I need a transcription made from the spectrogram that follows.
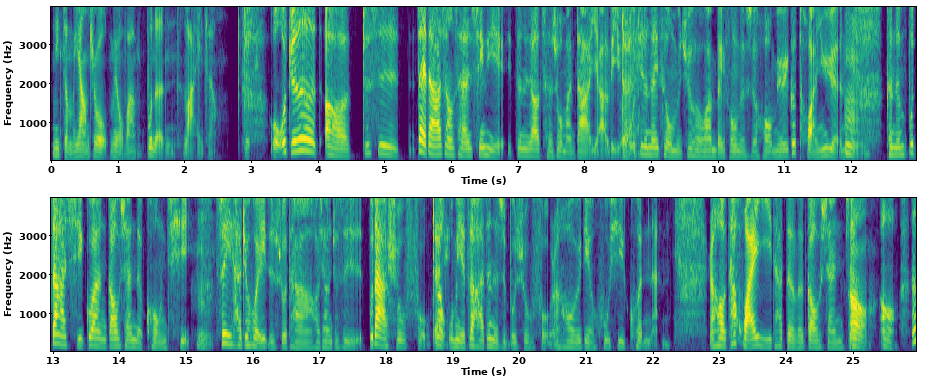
你怎么样就没有办不能来这样。对我，我觉得呃，就是带大家上山，心里真的要承受蛮大的压力哦。我记得那一次我们去合欢北峰的时候，我们有一个团员，嗯，可能不大习惯高山的空气，嗯，所以他就会一直说他好像就是不大舒服。那我们也知道他真的是不舒服，然后有点呼吸困难，然后他怀疑他得了高山症。哦，那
